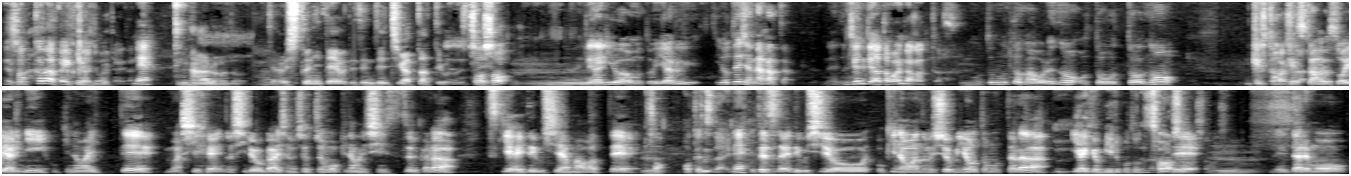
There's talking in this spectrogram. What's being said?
で、そっから勉強始まったけどね。なるほど。じゃあ牛と似たようで全然違ったっていうことですね。そうそううんでヤギは本当やる予定じゃなかったね。全然頭になかった。もともとまあ俺の弟のゲストハウスゲストハウスをやりに沖縄行って、まあ、知り合いの飼料会社の社長も沖縄に進出するから、付き合いで牛山回って、うんそう、お手伝いね。お手伝いで牛を、沖縄の牛を見ようと思ったら、うんヤギを見ることになそうって、そうそう。うんで、誰も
